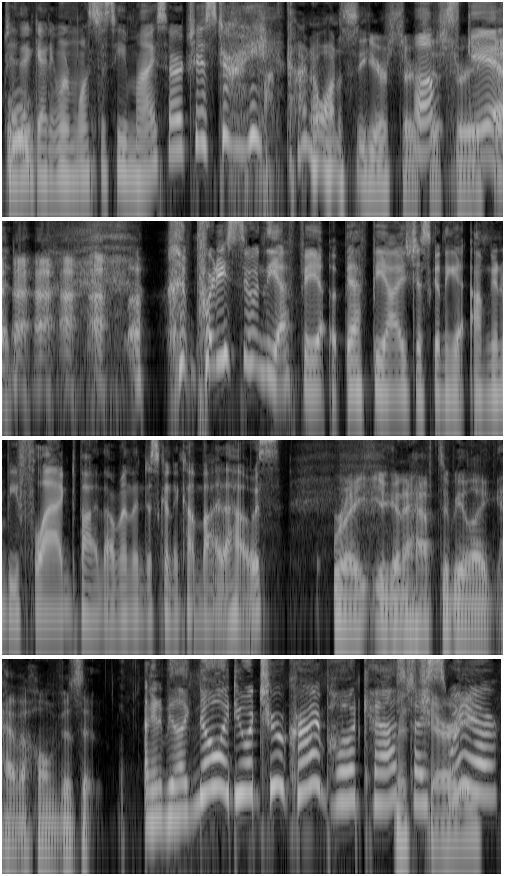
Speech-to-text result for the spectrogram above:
Do you think anyone wants to see my search history? I kind of want to see your search I'm history. scared. Pretty soon, the FBI, FBI is just going to get. I'm going to be flagged by them, and then just going to come by the house. right? You're gonna have to be like have a home visit. I'm going to be like, "No, I do a true crime podcast. Miss I Charity, swear."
